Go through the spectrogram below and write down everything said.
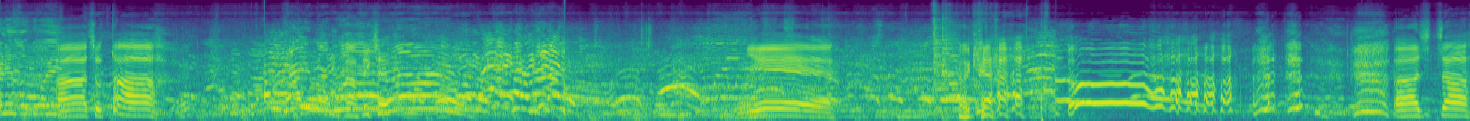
Kwani zugu. 아 좋다. 아 픽처? 예. 오케이. 아 진짜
